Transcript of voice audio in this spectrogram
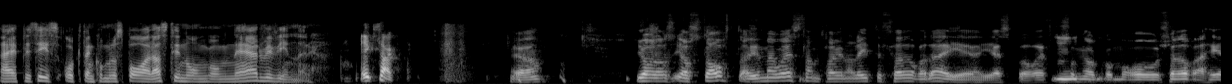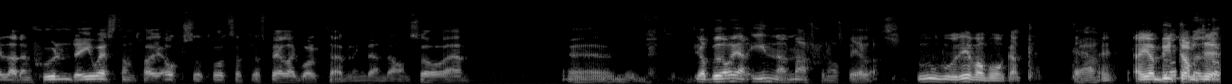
Nej, precis. Och den kommer att sparas till någon gång när vi vinner. Exakt. Ja. Jag, jag startar ju med West Ham-tröjorna lite före dig eh, Jesper eftersom Mm. jag kommer att köra hela den sjunde i West Ham-tröja också trots att jag spelar golftävling den dagen. Så eh, eh, jag börjar innan matchen har spelats. Oh, det var vågat. Ja. Ja, Jag byter om till,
